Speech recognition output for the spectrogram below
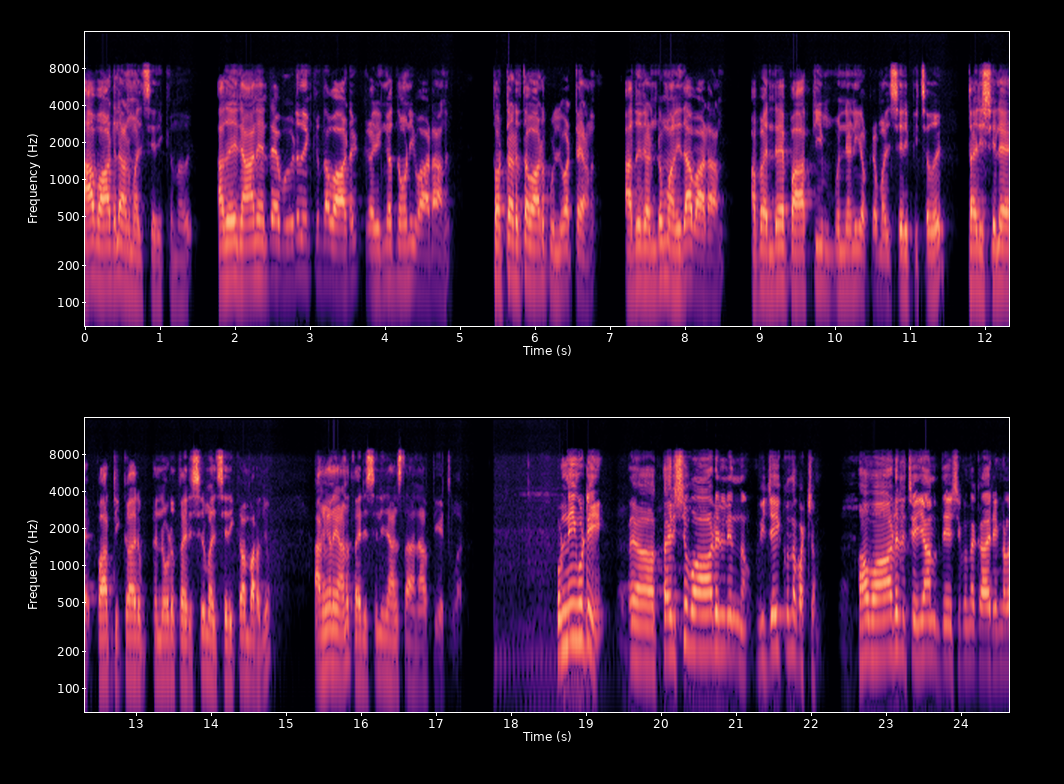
ആ വാർഡിലാണ് മത്സരിക്കുന്നത്. അത് ഞാൻ എന്റെ വീട് നിൽക്കുന്ന വാർഡ് കരിങ്ങന്തോണി വാർഡാണ്. തൊട്ടടുത്ത വാർഡ് പുൽവട്ടയാണ് അത് രണ്ടും വനിതാ വാർഡാണ്. അപ്പോൾ എന്റെ പാർട്ടിയും മുന്നണിയും ഒക്കെ മത്സരിപ്പിച്ചത് തരിശിലെ പാർട്ടിക്കാരും എന്നോട് തരിശിൽ മത്സരിക്കാൻ പറഞ്ഞു. അങ്ങനെയാണ് തരിശിൽ ഞാൻ സ്ഥാനാർത്ഥിയായിട്ടുള്ളത്. ഉണ്ണിക്കുട്ടി തരിശ് വാർഡിൽ നിന്ന് വിജയിക്കുന്ന പക്ഷം ആ വാർഡിൽ ചെയ്യാൻ ഉദ്ദേശിക്കുന്ന കാര്യങ്ങൾ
